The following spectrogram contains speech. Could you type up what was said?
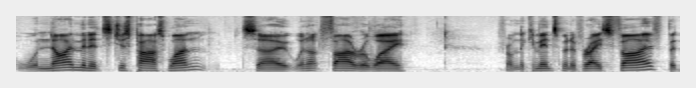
nine minutes just past one, so we're not far away from the commencement of race five, but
